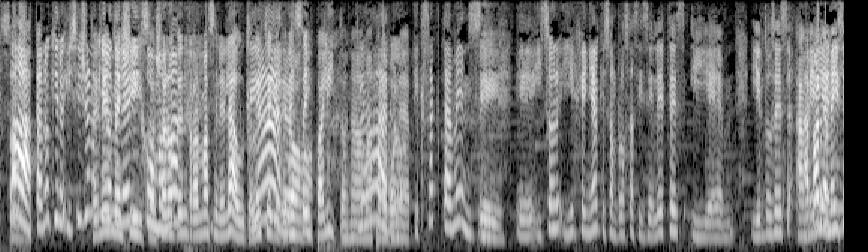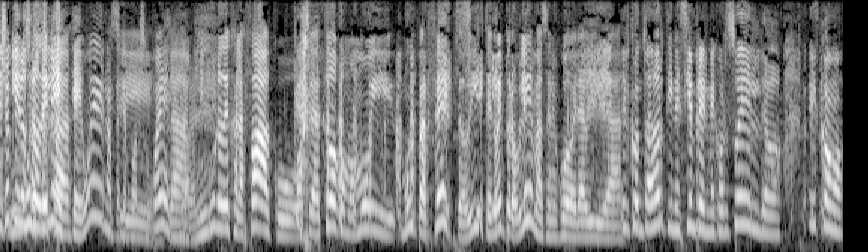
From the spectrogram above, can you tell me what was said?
sí. basta, no quiero, y si yo no Tenés quiero tener mellizos, hijos, ya no te entran más en el auto, viste que tenés Claro. seis palitos nada más para Claro, poner. Exactamente. Sí. Eh, y son y es genial que son rosas y celestes y eh, y entonces Aparte, Amelia me dice, yo quiero ser deja- celeste. Bueno, pero Sí, por supuesto. Claro, ninguno deja la facu, o sea, es todo como muy muy perfecto, ¿viste? No hay problemas en el juego de la vida. El contador tiene siempre el mejor sueldo. Es como,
